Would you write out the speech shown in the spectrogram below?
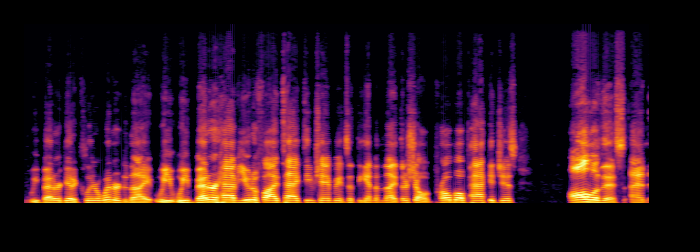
we better get a clear winner tonight. We we better have unified tag team champions at the end of the night. They're showing promo packages all of this. And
